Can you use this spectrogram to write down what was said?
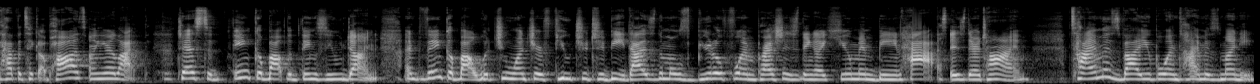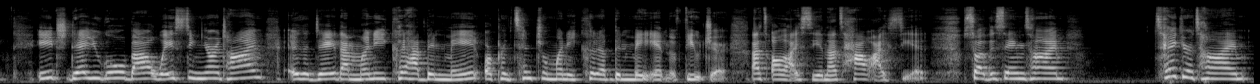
have to take a pause on your life just to think about the things you've done and think about what you want your future to be. That is the most beautiful and precious thing a human being has is their time Time is valuable and time is money. Each day you go about wasting your time is a day that money could have been made or potential money could have been made in the future. That's all I see, and that's how I see it. So at the same time, take your time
